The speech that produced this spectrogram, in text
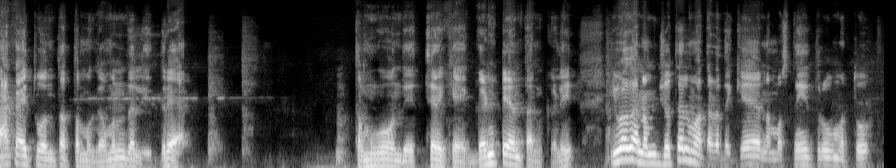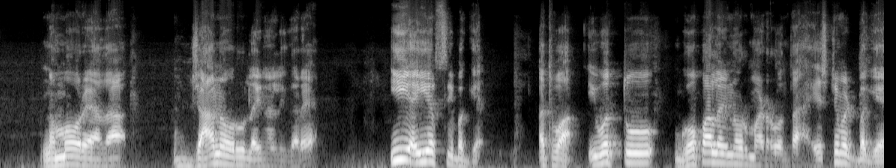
ಯಾಕಾಯಿತು ಅಂತ ತಮ್ಮ ಗಮನದಲ್ಲಿ ಇದ್ದರೆ ತಮಗೂ ಒಂದು ಎಚ್ಚರಿಕೆ, ಗಂಟೆ ಅಂತ ಅಂದ್ಕೊಳ್ಳಿ ಇವಾಗ ನಮ್ಮ ಜೊತೆಲಿ ಮಾತಾಡೋದಕ್ಕೆ ನಮ್ಮ ಸ್ನೇಹಿತರು ಮತ್ತು ನಮ್ಮವರೇ ಆದ ಜಾನ್ ಅವರು ಲೈನಲ್ಲಿದ್ದಾರೆ. ಈ ಐ ಎಫ್ ಸಿ ಬಗ್ಗೆ ಅಥವಾ ಇವತ್ತು ಗೋಪಾಲಯ್ಯನವ್ರು ಮಾಡಿರುವಂಥ ಎಸ್ಟಿಮೇಟ್ ಬಗ್ಗೆ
